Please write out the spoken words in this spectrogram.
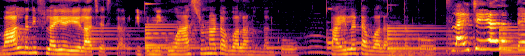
వాళ్ళని ఫ్లై అయ్యేలా చేస్తారు. ఇప్పుడు నీకు ఆస్ట్రోనాట్ అవ్వాలని ఉందనుకో పైలట్ అవ్వాలని ఉందనుకో. ఫ్లై చేయాలంటే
